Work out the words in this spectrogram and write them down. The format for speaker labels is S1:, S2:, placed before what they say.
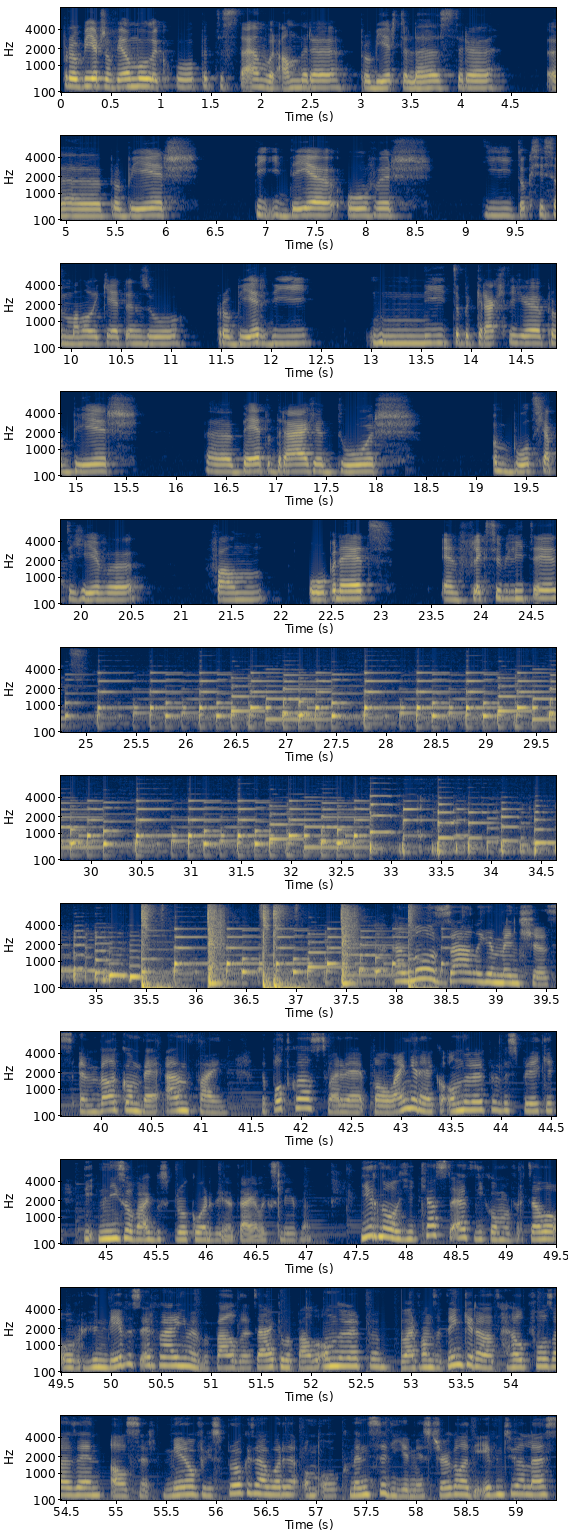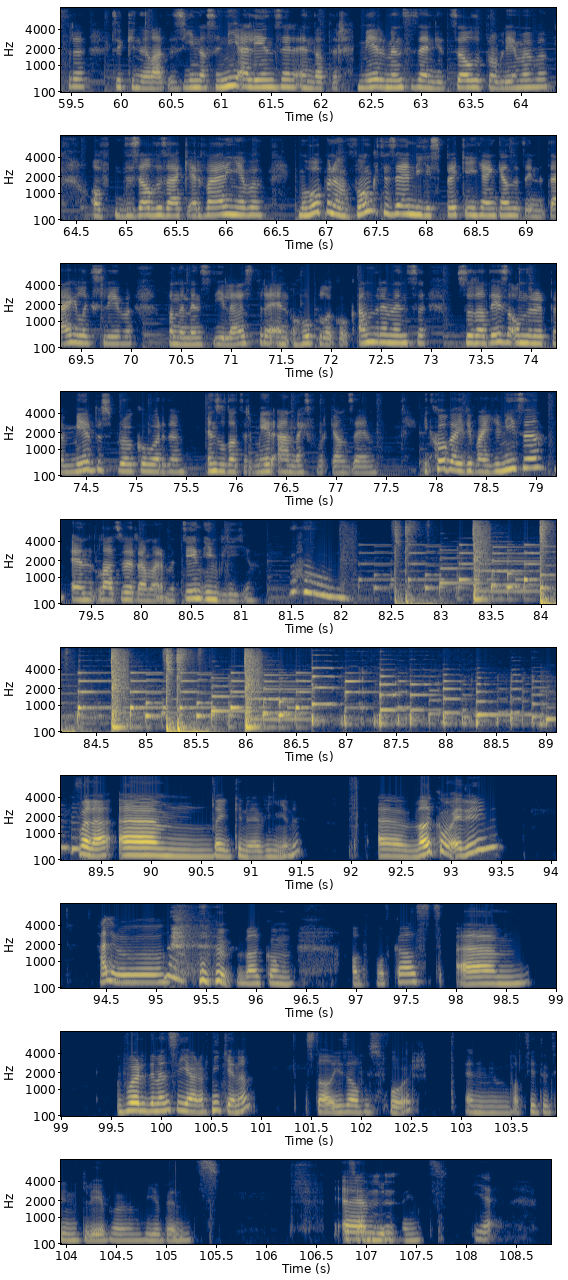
S1: probeer zoveel mogelijk open te staan voor anderen. Probeer te luisteren. Uh, probeer die ideeën over die toxische mannelijkheid en zo, probeer die niet te bekrachtigen. Probeer uh, bij te dragen door een boodschap te geven van openheid en flexibiliteit.
S2: Zalige mensjes en welkom bij I'm Fine, de podcast waar wij belangrijke onderwerpen bespreken die niet zo vaak besproken worden in het dagelijks leven. Hier nodig ik gasten uit die komen vertellen over hun levenservaringen met bepaalde zaken, bepaalde onderwerpen, waarvan ze denken dat het helpvol zou zijn als er meer over gesproken zou worden, om ook mensen die hiermee struggelen, die eventueel luisteren, te kunnen laten zien dat ze niet alleen zijn en dat er meer mensen zijn die hetzelfde probleem hebben of dezelfde zaken ervaring hebben. We hopen een vonk te zijn die gesprek in gang kan zetten in het dagelijks leven van de mensen die luisteren en hopelijk ook andere mensen, zodat deze onderwerpen meer besproken worden en zodat er meer aandacht voor kan zijn. Ik hoop dat jullie van genieten en laten we er dan maar meteen in vliegen. Woehoe! Voilà, um, dan kunnen wij beginnen. Uh, welkom Erin.
S1: Hallo.
S2: welkom op de podcast. Um, voor de mensen die jou nog niet kennen, stel jezelf eens voor. En wat je doet in het leven, wie je bent.
S1: Um, ja.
